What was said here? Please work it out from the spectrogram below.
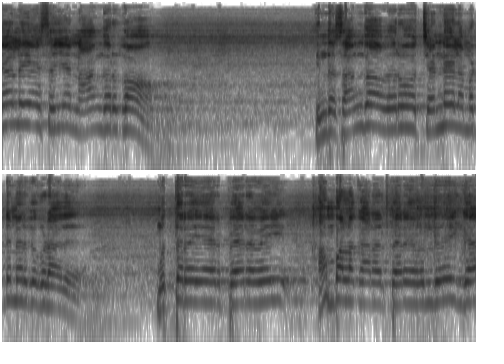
வேலையை செய்ய நாங்கள் இருக்கோம். இந்த சங்கம் வெறும் சென்னையில் மட்டுமே இருக்கக்கூடாது முத்தரையர் பேரவை அம்பலக்காரர் பேரவை வந்து இங்கே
